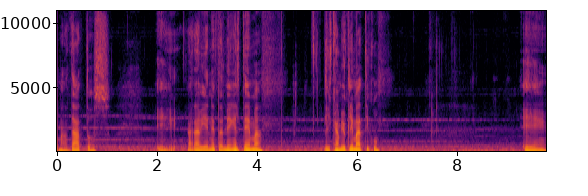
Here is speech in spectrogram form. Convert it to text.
más datos. Y ahora viene también el tema del cambio climático. Eh,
